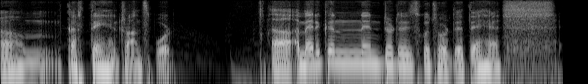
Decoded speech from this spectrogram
करते हैं ट्रांसपोर्ट अमेरिकन इंटरटेज को छोड़ देते हैं।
